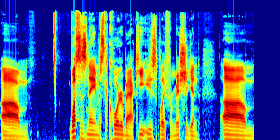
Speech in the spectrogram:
Um, what's his name is the quarterback. He, he used to play for Michigan. Um,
